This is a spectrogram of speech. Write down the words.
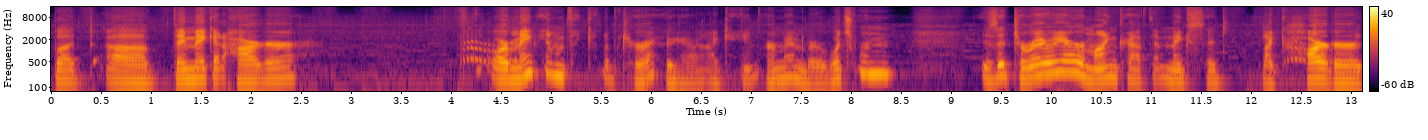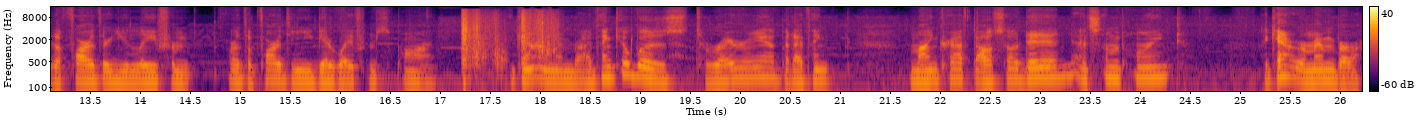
but uh, they make it harder, or maybe I'm thinking of Terraria. I can't remember. Which one? Is it Terraria or Minecraft that makes it like harder the farther you leave from or the farther you get away from spawn? I can't remember. I think it was Terraria, but I think Minecraft also did it at some point. I can't remember.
